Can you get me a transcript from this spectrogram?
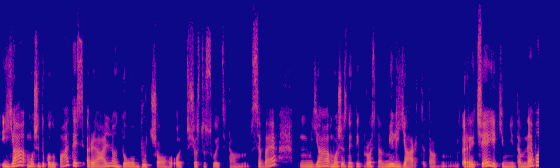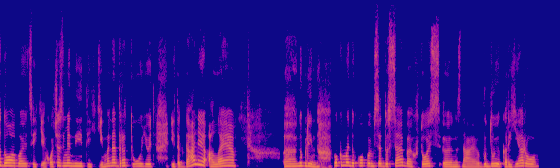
І я можу доколупатись реально до будь-чого. От що стосується там себе, я можу знайти просто мільярд там речей, які мені там не подобаються, які я хочу змінити, які мене дратують і так далі. Але Е, ну, блін, поки ми докопуємося до себе, хтось, е, не знаю, будує кар'єру,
